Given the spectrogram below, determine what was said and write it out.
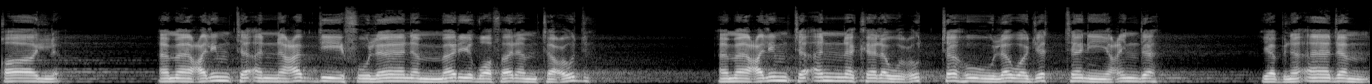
قال، أما علمت أن عبدي فلانا مرض فلم تعد؟ أما علمت أنك لو عدته لوجدتني عنده؟ يا ابن آدم،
